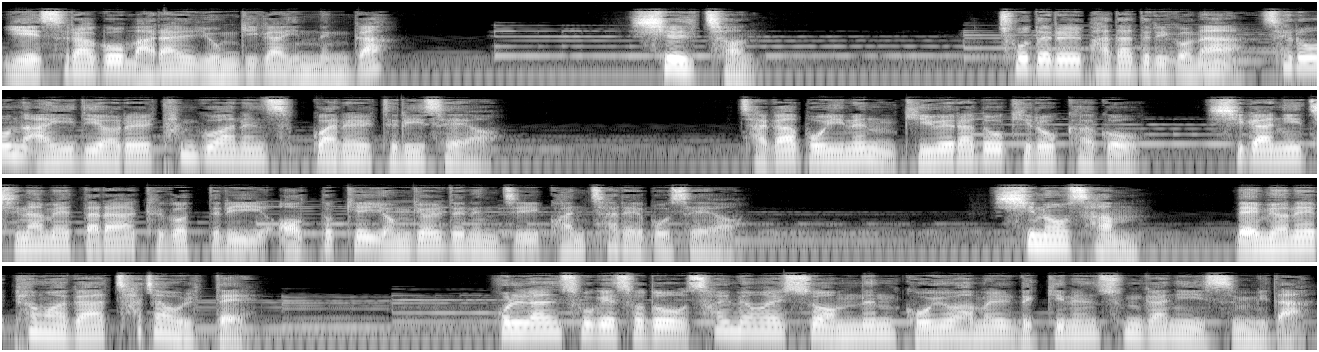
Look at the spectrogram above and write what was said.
예스라고 말할 용기가 있는가? 실천. 초대를 받아들이거나 새로운 아이디어를 탐구하는 습관을 들이세요. 작아 보이는 기회라도 기록하고 시간이 지남에 따라 그것들이 어떻게 연결되는지 관찰해 보세요. 신호 3. 내면의 평화가 찾아올 때. 혼란 속에서도 설명할 수 없는 고요함을 느끼는 순간이 있습니다.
